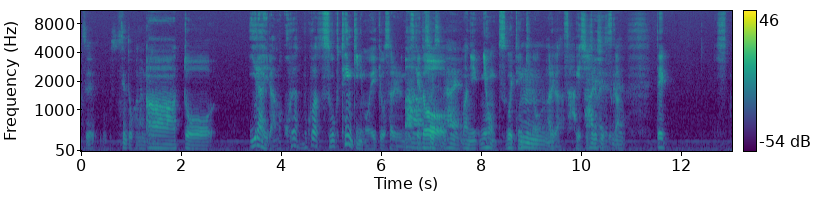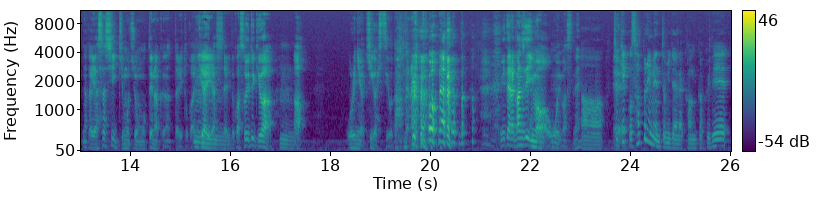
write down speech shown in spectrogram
末銭湯かなみたいな。あーあとイライラ、まあ、これは僕はすごく天気にも影響されるんですけどねはい。まあ、に日本すごい天気のうん。あれが激しいじゃないでか。ですすね。でひなんか優しい気持ちを持てなくなったりとかうん。イライラしたりとか、そういう時は、うん。あ俺には気が必要だみたいな。みたいな感じで今は思いますね。あーじゃあええ。結構サプリメントみたいな感覚で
